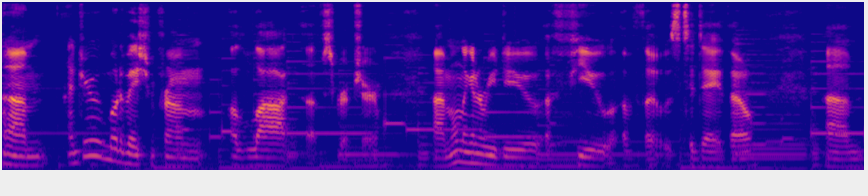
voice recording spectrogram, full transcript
Um, i drew motivation from a lot of scripture. I'm only going to read you a few of those today though. Um,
